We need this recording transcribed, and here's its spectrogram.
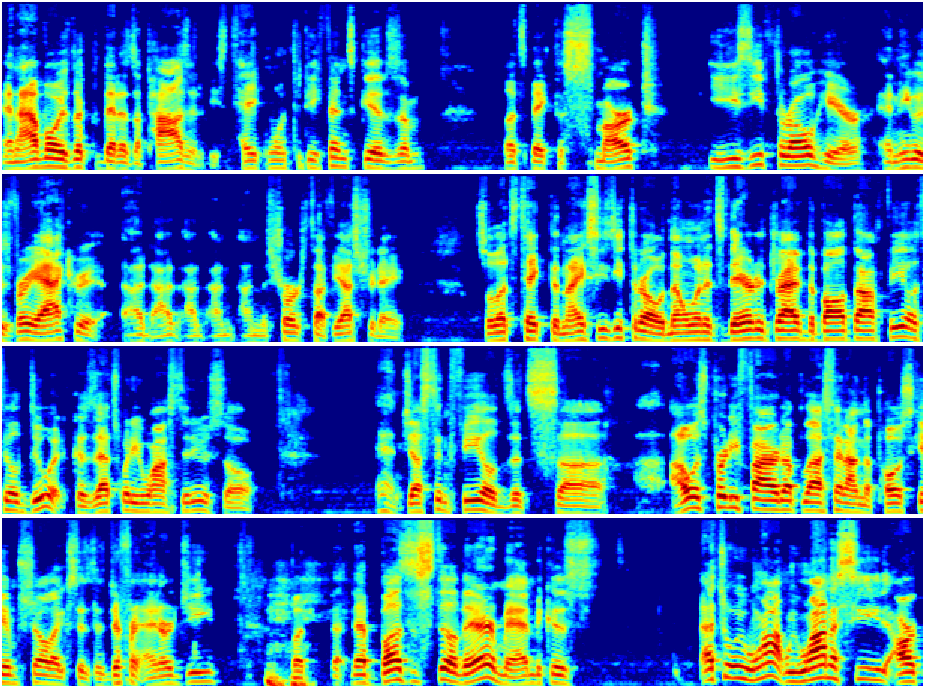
And I've always looked at that as a positive. He's taking what the defense gives him. Let's make the smart, easy throw here. And he was very accurate on, on, on the short stuff yesterday. So let's take the nice, easy throw. And then when it's there to drive the ball downfield, he'll do it because that's what he wants to do. So, man, Justin Fields, it's uh, I was pretty fired up last night on the post game show. Like I said, it's a different energy, but th- that buzz is still there, man. Because that's what we want. We want to see our.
